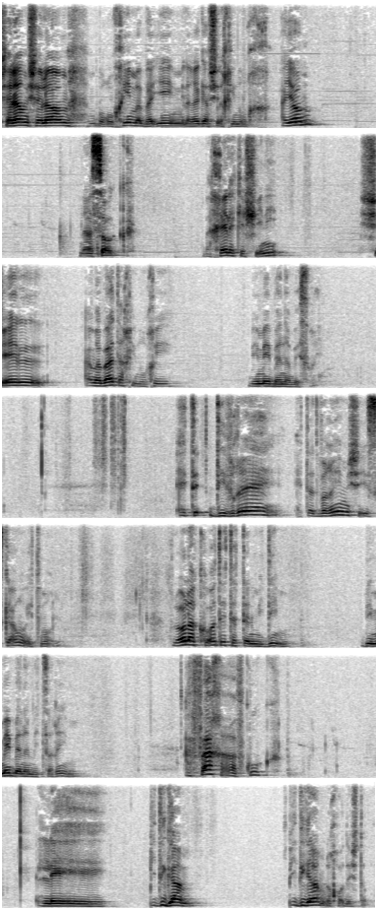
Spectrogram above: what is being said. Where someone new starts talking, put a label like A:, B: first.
A: שלום, שלום, ברוכים הבאים לרגע של חינוך. היום נעסוק בחלק השני של המבט החינוכי בימי בין הבשרים. את דברי, את הדברים שהזכרנו אתמול, לא להכות את התלמידים בימי בין המצרים, הפך הרב קוק לפתגם, פתגם לחודש תמוז.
